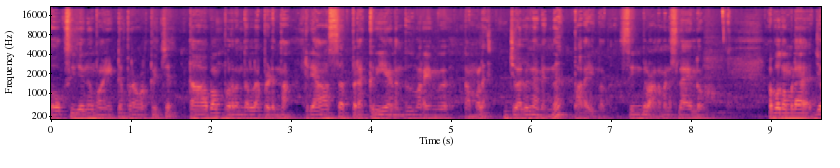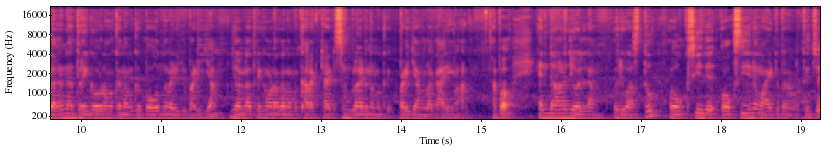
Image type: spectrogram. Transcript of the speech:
ഓക്സിജനുമായിട്ട് പ്രവർത്തിച്ച് താപം പുറന്തള്ളപ്പെടുന്ന രാസപ്രക്രിയയാണ് എന്തെന്ന് പറയുന്നത് നമ്മൾ ജ്വലനമെന്ന് പറയുന്നത്. സിമ്പിളാണ് മനസ്സിലായല്ലോ? അപ്പോൾ നമ്മുടെ ജ്വലന ത്രികോണമൊക്കെ നമുക്ക് പോകുന്ന വഴിക്ക് പഠിക്കാം. ജ്വലന ത്രികോണമൊക്കെ നമുക്ക് കറക്റ്റായിട്ട് സിമ്പിളായിട്ട് നമുക്ക് പഠിക്കാനുള്ള കാര്യങ്ങളാണ്. അപ്പോൾ എന്താണ് ജ്വലനം? ഒരു വസ്തു ഓക്സിജൻ ഓക്സിജനുമായിട്ട് പ്രവർത്തിച്ച്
